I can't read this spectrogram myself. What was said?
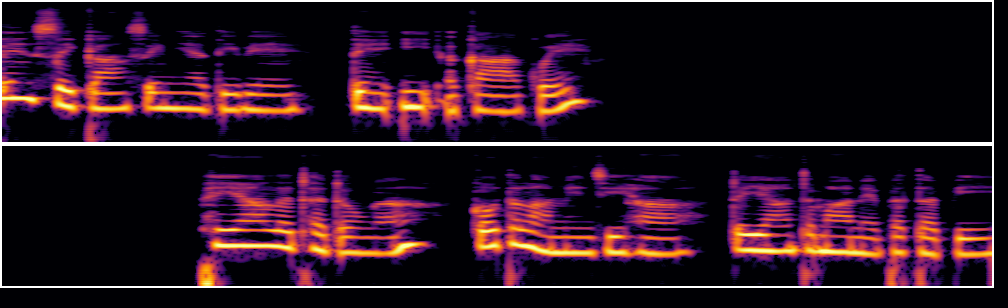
တင့်စိတ်ကောင်းစိတ်မြတ်သည်ပင်တင်ဤအကာအကွယ်ဖះလက်ထက်တုန်းကကောတလာမင်းကြီးဟာတရားဓမ္မနဲ့ပတ်သက်ပြီး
